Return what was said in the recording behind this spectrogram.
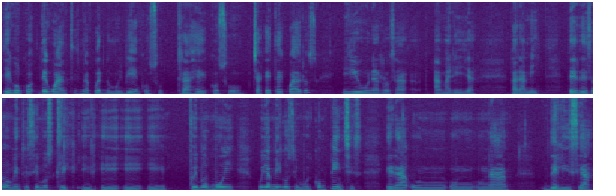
llegó de guantes, me acuerdo muy bien, con su traje, con su chaqueta de cuadros y una rosa amarilla para mí. Desde ese momento hicimos clic y, fuimos muy, muy amigos y muy compinches. Era una delicia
